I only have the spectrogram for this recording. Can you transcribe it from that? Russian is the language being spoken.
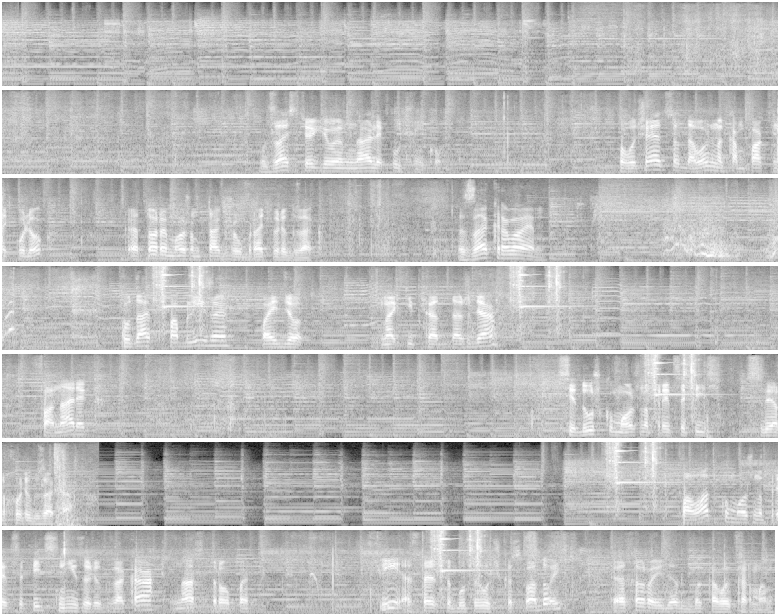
Застегиваем на липученьку. Получается довольно компактный кулек, который можем также убрать в рюкзак. Закрываем. Куда поближе пойдет накидка от дождя, фонарик, сидушку можно прицепить сверху рюкзака. Палатку можно прицепить снизу рюкзака на стропы. И остается бутылочка с водой, которая идет в боковой карман.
